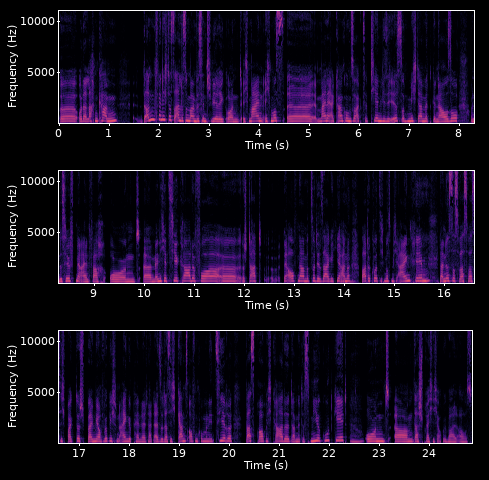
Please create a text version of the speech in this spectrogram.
äh, oder lachen kann, dann finde ich das alles immer ein bisschen schwierig. Und ich meine, ich muss äh, meine Erkrankung so akzeptieren, wie sie ist und mich damit genauso. Und es hilft mir einfach. Und äh, wenn ich jetzt hier gerade vor äh, Start der Aufnahme zu dir sage, hier mhm. Anne, warte kurz, ich muss mich eincremen, mhm. dann ist das was, was sich praktisch bei mir auch wirklich schon eingependelt hat. Also, dass ich ganz offen kommuniziere, was brauche ich gerade, damit es mir gut geht. Mhm. Und ähm, das spreche ich auch überall aus.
